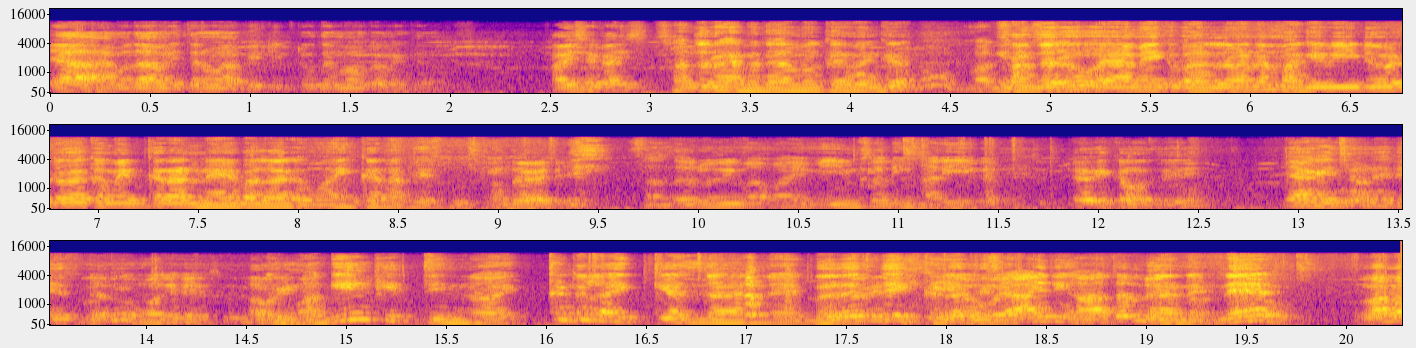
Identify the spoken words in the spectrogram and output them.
එයා හැමදාම නිතරම අපි TikTok දැම්මම කමෙන්ට් කරනවා. කයිස කයිස. සඳරු හැමදාම කමෙන්ට් කර මගේ සඳරු ඔයා මේක බලනවා නම් මගේ වීඩියෝ වලට ඔයා කමෙන්ට් කරන්නේ නැහැ බලාගමු අයින් කරන Facebook හොඳ එකේ වැඩි. සඳරුයි මමයි මීම්ස් වලින් හරි එකතු. එකම තියෙන්නේ. මෙයාගේ ඉන්නවනේ Facebook. මගේ Facebook. ඉන්නවා. මගේ එකෙත් ඉන්නවා එකට ලයික් එකක් දාන්නේ බර්ත්ඩේ එකට ඔයා ඉතින් ආතල් නෑ නෑ මම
